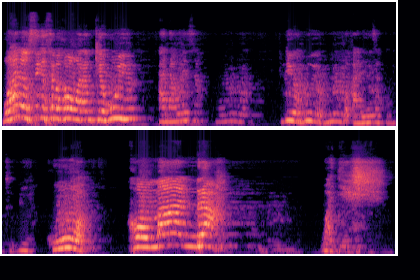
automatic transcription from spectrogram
Bwana usingesema kama mwanamke huyu anaweza kuua. Ndio huyo mungu aliweza kumtumia. Kuua. Komanda wa jeshi.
